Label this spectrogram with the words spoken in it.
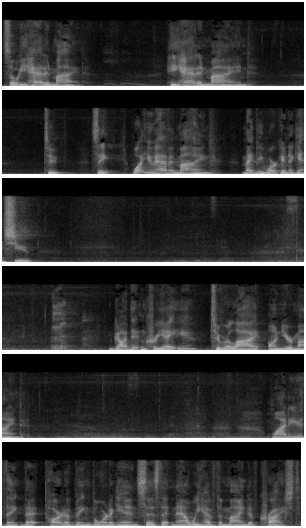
So he had in mind, he had in mind to see what you have in mind may be working against you God didn't create you to rely on your mind. Why do you think that part of being born again says that now we have the mind of Christ?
